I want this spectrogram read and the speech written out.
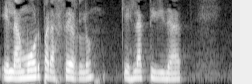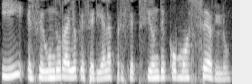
el amor para hacerlo, que es la actividad, y el segundo rayo que sería la percepción de cómo hacerlo.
